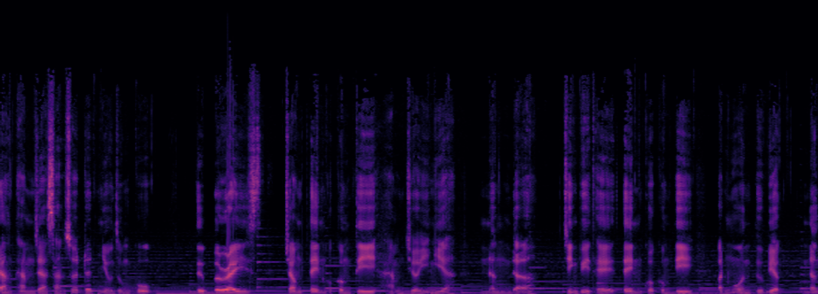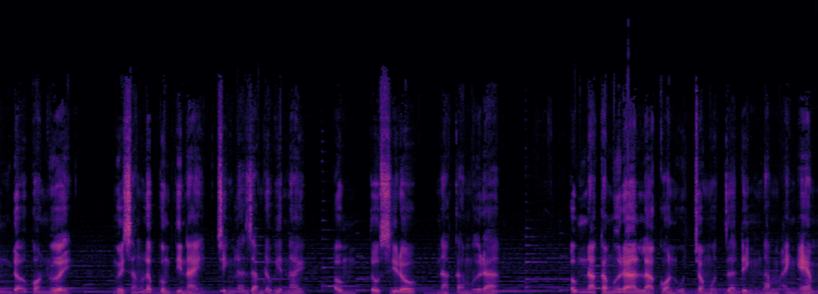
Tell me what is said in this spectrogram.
đang tham gia sản xuất rất nhiều dụng cụ. Từ Brace trong tên của công ty hàm chứa ý nghĩa nâng đỡ. Chính vì thế tên của công ty bắt nguồn từ việc nâng đỡ con người. Người sáng lập công ty này chính là giám đốc hiện nay, ông Toshiro Nakamura. Ông Nakamura là con út trong một gia đình năm anh em.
